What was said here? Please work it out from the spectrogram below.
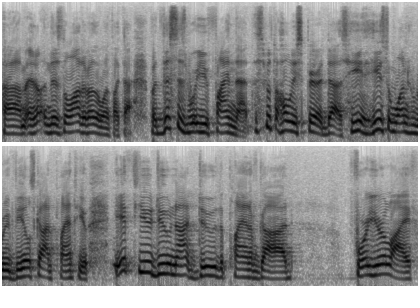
Um, and, and, there's a lot of other ones like that. But this is where you find that. This is what the Holy Spirit does. He, he's the one who reveals God's plan to you. If you do not do the plan of God for your life,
